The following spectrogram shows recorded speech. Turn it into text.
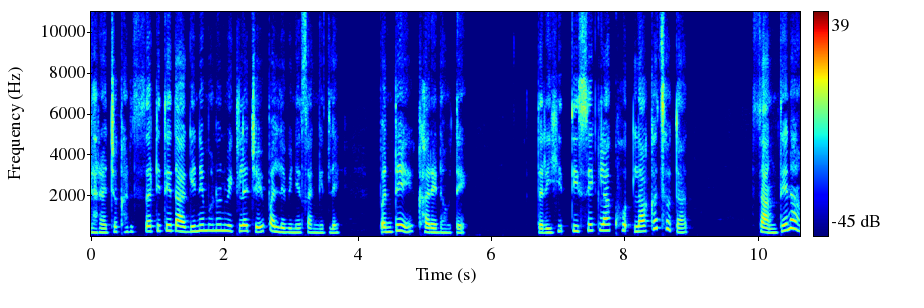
घराच्या खर्चासाठी ते दागिने म्हणून विकल्याचे पल्लवीने सांगितले पण ते खरे नव्हते. तरीही तीस एक लाख हो लाखच होतात. सांगते ना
